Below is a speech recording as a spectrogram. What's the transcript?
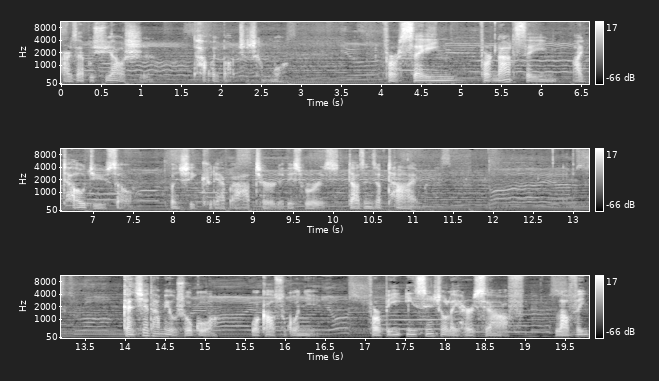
而在不需要时，他会保持沉默。For saying, for not saying, I told you so, when she could have uttered these words dozens of times. 感谢她没有说过“我告诉过你 ”，for being essentially herself, loving,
